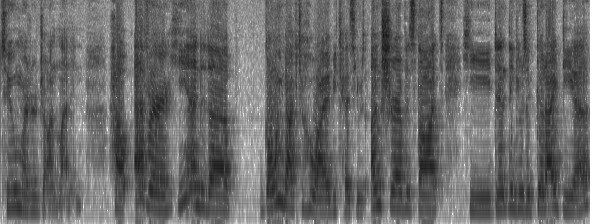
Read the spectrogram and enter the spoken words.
to murder John Lennon. However, he ended up going back to Hawaii because he was unsure of his thoughts. He didn't think it was a good idea.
